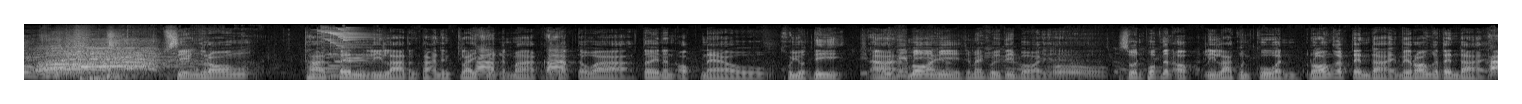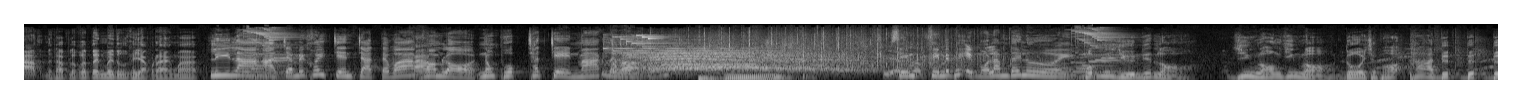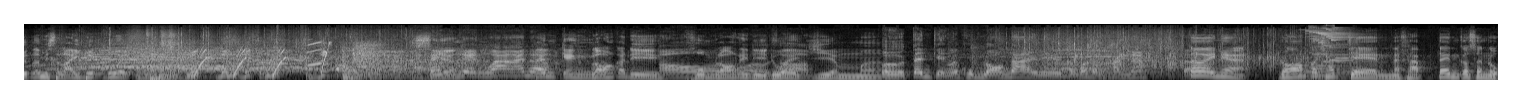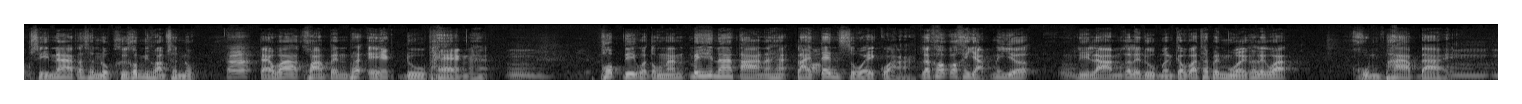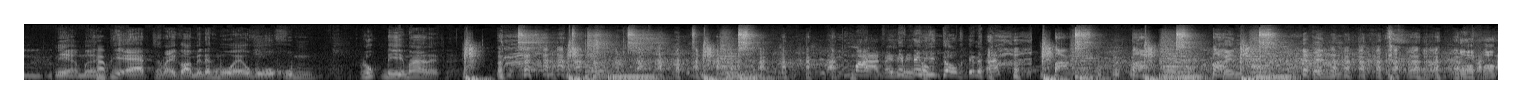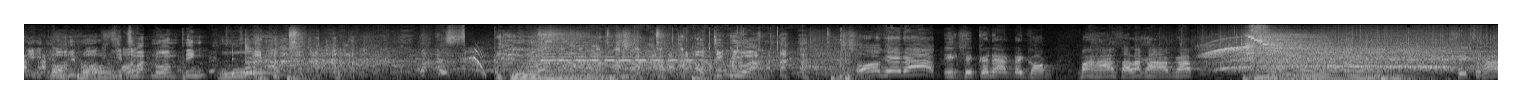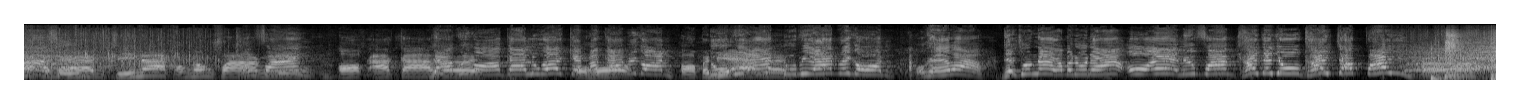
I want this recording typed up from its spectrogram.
เสียงร้อง ท่าเต้นลีลาต่างๆนั้นใกล้เคียงกันมากนะคครัรับบแต่ว่าเต้ยนั้นออกแนวโคโยตี้อ่า Coyote มี Boy มีใช่ไหมโคโยตี้บอย โอ้ ส่วนพบนั้นออกลีลากวนๆร้องก็เต้นได้ ไม่ร้องก็เต้นได้ครับ นะครับ แล้วก็เต้นไม่ต้องขยับแรงมาก ลีลาอาจจะไม่ค่อยเจนจัด แต่ว่าครับความหล่อน้องพบชัดเจนมากเลยเสียงครับเสียงเป็นพระเอกหมอลำได้เลย พบนี่ยืนเนี่ยหล่อ ยิ่งร้องยิ่งหล่อ โดยเฉพาะท่าดึดดึดดึดแล้วมีสไลด์ดึดด้วยดึดดึดดึดดึด เสียงเก่งว่างั้นเถอะ เต้นเก่งร้องก็ดี อ๋อคุมร้องได้ดีด้วยชอบ เยี่ยมมาก เออเต้นเก่งแล้วคุมร้องได้นี่ผมว่าสำคัญนะ เต้ยเนี่ยร้องก็ชัดเจนนะครับ เต้นก็สนุกสีหน้าก็สนุกคือเขามีความสนุก ฮะ แต่ว่าความเป็นพระเอกดูแพงนะฮะอืม พบดีกว่าตรงนั้น ไม่ใช่หน้าตานะฮะลายเต้นสวยกว่า แล้วเขาก็ขยับไม่เยอะลีลามันก็เลยดูเหมือนกับว่าถ้าเป็นมวยเขาเรียกว่าคุมภาพได้ อืมอืมเนี่ยเหมือนครับ พี่แอดสมัยก่อนเป็นนักมวย โอ้โห คุมลุกดีมากเลย หมัดไม่ได้มีไม่ตกมีตกเลยนะ ปัก ปัก ปัก เป็น เป็นโอ้โหโอ้โหสวัสดนวมทิ้ง เอาจริงนี่ว่ะ โอเคนะ อีก 10 คะแนนเป็นของมหาสารคามครับ 15คะแนนสีหน้าของน้องฟางน้องฟาง นี่ ออกอาการอย่าเลเพิ่งยออกอาการลูกเอ้ยเก็บโอ้โหอาการไว้ก่อนออกเป็นดูพี่พี่แอแอดดเลย ดูพี่แอดไว้ก่อน โอเคเปล่าเดี๋ยวช่วงหน้ากลับมาดูนะฮะโอเอหรือฟางใครจะอยู่ใครจะไปแ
